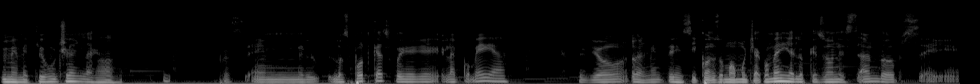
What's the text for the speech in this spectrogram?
me metió mucho en la pues en los podcasts fue la comedia. Pues yo realmente sí consumo mucha comedia, lo que son stand-ups eh,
